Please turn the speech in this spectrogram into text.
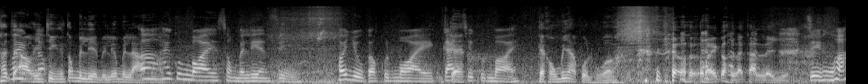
ถ้าจะเอาไม่จแล้ว ริงๆก็ต้องไปเรียนไปนเรื่องเวลาวเออให้คุณบอยส่งไปเรียนสิ เพราะอยู่กับคุณบอยใกล้แกชิดคุณบอย แกคงไม่อยากปวดหัว แกเอาไว้ก่อนละกันอะไรอย่างเงี้ย จริงว่า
